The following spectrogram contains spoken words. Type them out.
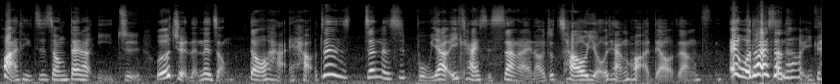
话题之中带到一致，我就觉得那种都还好，真的真的是不要一开始上来然后就超油腔滑调这样子。哎、我突然想到一个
